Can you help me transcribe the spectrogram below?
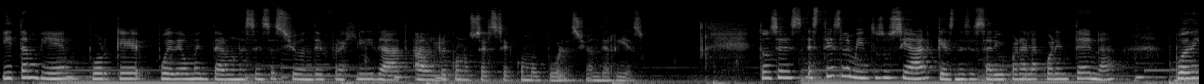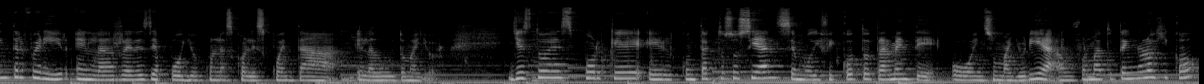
y también porque puede aumentar una sensación de fragilidad al reconocerse como población de riesgo. Entonces, este aislamiento social que es necesario para la cuarentena puede interferir en las redes de apoyo con las cuales cuenta el adulto mayor y esto es porque el contacto social se modificó totalmente o en su mayoría a un formato tecnológico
